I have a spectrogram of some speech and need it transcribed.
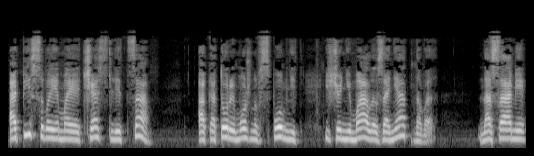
Описываемая часть лица, о которой можно вспомнить еще немало занятного. Носами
